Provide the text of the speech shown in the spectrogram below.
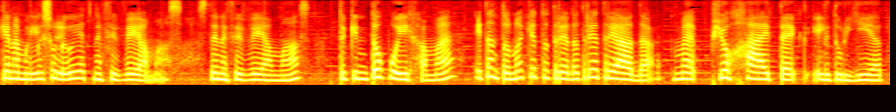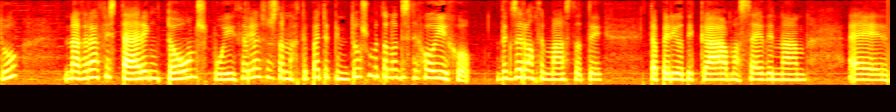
και να μιλήσω λίγο για την εφηβεία μας. Στην εφηβεία μας, το κινητό που είχαμε ήταν το Nokia το 3330 με πιο high-tech λειτουργία του να γράφει τα ringtones που ήθελες ώστε να χτυπάει το κινητό σου με τον αντίστοιχο ήχο. Δεν ξέρω αν θυμάστε ότι τα περιοδικά μας έδιναν ε,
